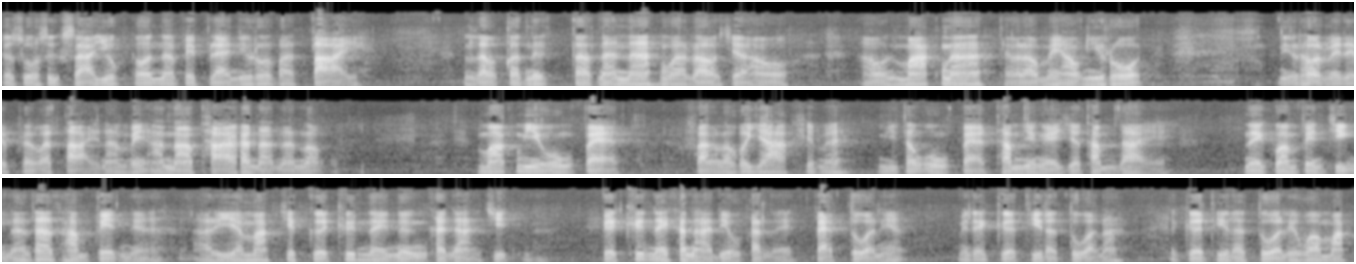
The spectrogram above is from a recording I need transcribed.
กระทรวงศึกษายุคนั้นนะไปแปลนิโรธว่าตาย เราก็นึกตอนนั้นนะว่าเราจะเอาเอามรรคนะ แต่เราไม่เอานิโรธนิโรธไม่ได้แปลว่าตายนะ ไม่อนาถาขนาดนั้นหรอกมรรคมีองค์แปดฟังแล้วก็ยากใช่ไหมมีต้ององค์แปดทำยังไงจะทำได้ ในความเป็นจริงนะถ้าทำเป็นเนี่ยอริยมรรคจะเกิดขึ้นในหนึ่งขณะจิต เกิดขึ้นในขณะเดียวกันเลยแปดตัวเนี้ย ไม่ได้เกิดทีละตัวนะถ้าเกิดทีละตัวเรียกว่ามาก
